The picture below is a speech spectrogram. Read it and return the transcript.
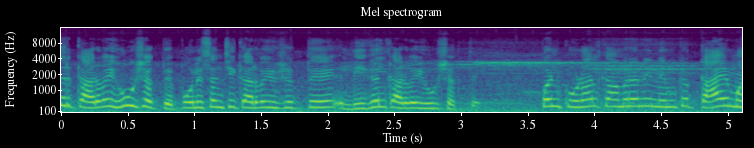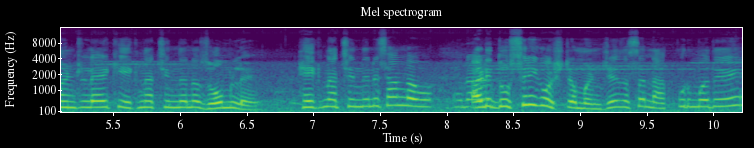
तर कारवाई होऊ शकते. पोलिसांची कारवाई होऊ शकते लिगल कारवाई होऊ शकते. पण कुणाल कामराने नेमकं काय म्हटलंय की एकनाथ शिंदेनं झोमलंय हे एकनाथ शिंदेने सांगावं? आणि दुसरी गोष्ट म्हणजे जसं नागपूरमध्ये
